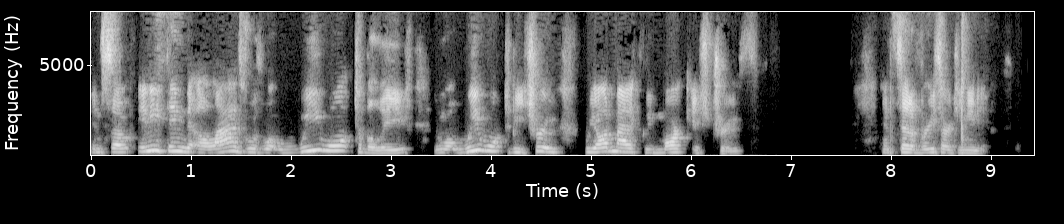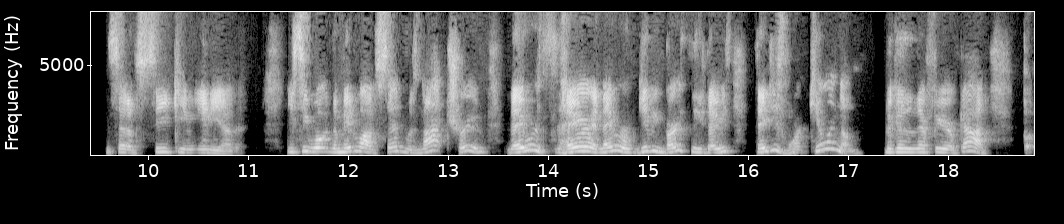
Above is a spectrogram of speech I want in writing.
And so anything that aligns with what we want to believe and what we want to be true, we automatically mark as truth instead of researching any instead of seeking any of it. You see, what the midwife said was not true. They were there and they were giving birth to these babies. They just weren't killing them because of their fear of God. But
